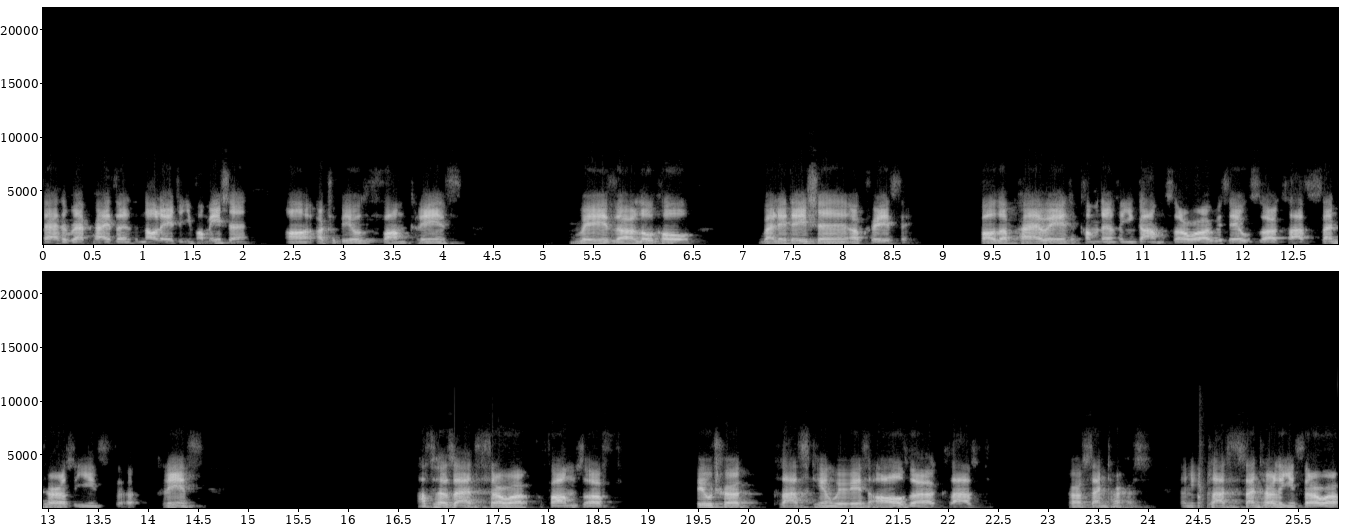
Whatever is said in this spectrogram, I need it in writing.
that represents knowledge information on attributes from clients with a local validation accuracy. For the private components in GUM, server receives the class centers in clients. After that, server performs a future clustering with all the cluster centers. The new cluster centers in server,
